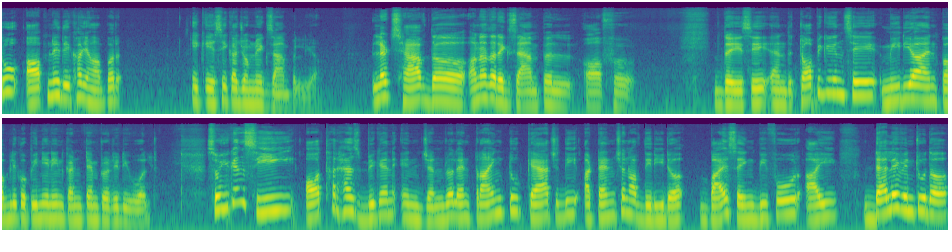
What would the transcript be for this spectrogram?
तो आपने देखा यहाँ पर एक एसी का जो हमने एग्जाम्पल लिया लेट्स हैव द अनदर एग्जाम्पल ऑफ the essay and the topic you can say media and public opinion in contemporary world so you can see author has begun in general and trying to catch the attention of the reader by saying before I delve into the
